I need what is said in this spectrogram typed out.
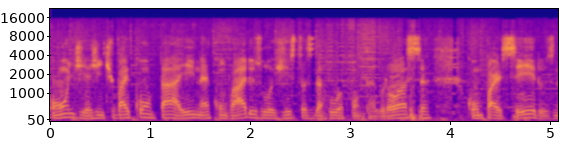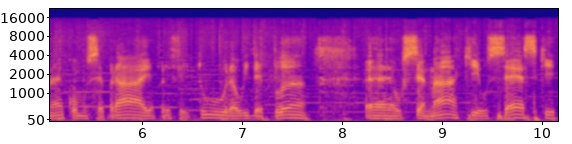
onde a gente vai contar aí né, com vários lojistas da Rua Ponta Grossa, com parceiros né, como o Sebrae, a Prefeitura, o Ideplan é, o Senac, o Sesc,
